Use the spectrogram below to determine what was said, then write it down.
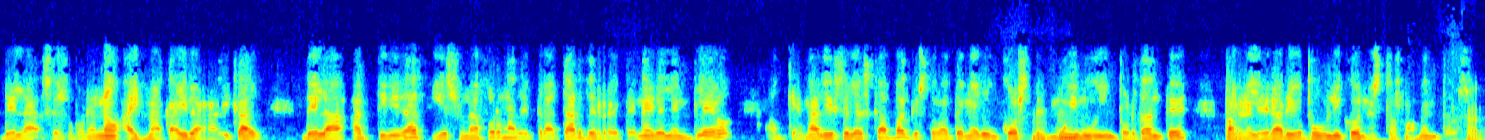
de la, se supone no, hay una caída radical de la actividad y es una forma de tratar de retener el empleo, aunque a nadie se le escapa que esto va a tener un coste muy muy importante para el erario público en estos momentos claro.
